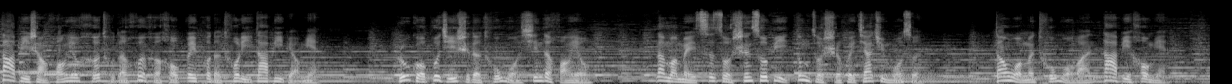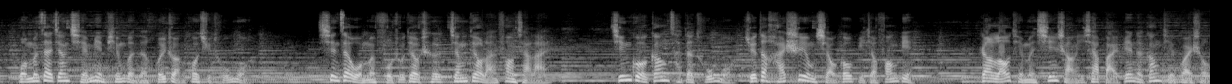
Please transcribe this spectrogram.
大臂上黄油和土的混合后，被迫的脱离大臂表面。如果不及时的涂抹新的黄油，那么每次做伸缩臂动作时会加剧磨损。当我们涂抹完大臂后面，我们再将前面平稳的回转过去涂抹。现在我们辅助吊车将吊篮放下来，经过刚才的涂抹，觉得还是用小钩比较方便。让老铁们欣赏一下百变的钢铁怪兽，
